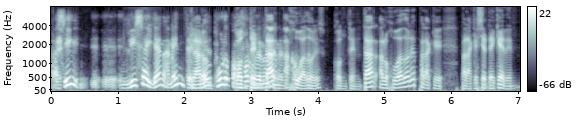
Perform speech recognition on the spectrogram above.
así, eh, lisa y llanamente. Claro, el puro contentar no a jugadores, contentar a los jugadores para que, para que se te queden.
